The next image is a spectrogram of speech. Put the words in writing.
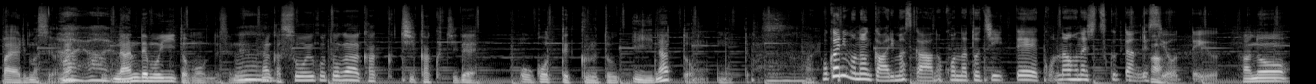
ぱいありますよね、はいはい。何でもいいと思うんですよね、うん。なんかそういうことが各地各地で起こってくるといいなと思ってます、はい、他にも何かありますか？あのこんな土地行ってこんなお話作ったんですよっていう。あの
